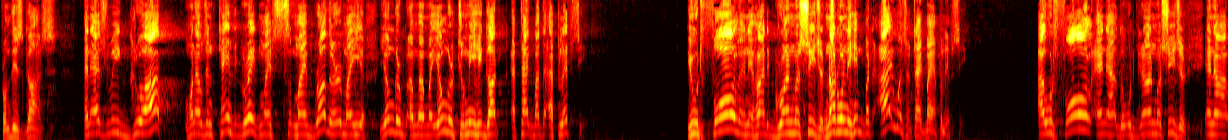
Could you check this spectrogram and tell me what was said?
from these gods. And as we grew up, when I was in 10th grade, my, my brother, my younger, uh, my younger to me, he got attacked by the epilepsy. He would fall and he had a grand seizure. Not only him, but I was attacked by epilepsy. I would fall and I would grant my seizure. And, uh,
